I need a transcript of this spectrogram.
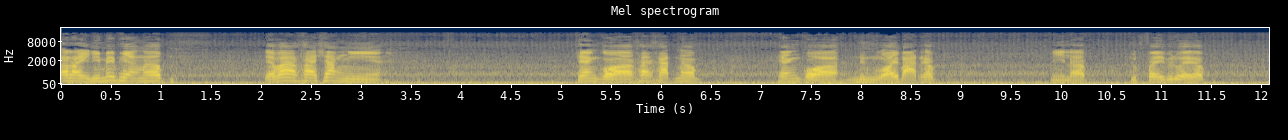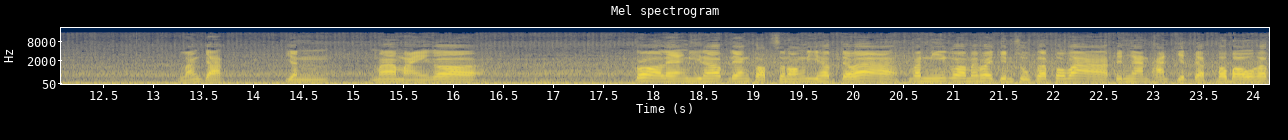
อะไรนี่ไม่แพงนะครับ แต่ว่าค่าช่างนี่แพงกว่าค่าคัดนะครับ แพงกว่าหนึ่งร้อยบาทครับ นี่แหละครับ จุดไฟไปด้วยครับ หลังจากเปลี่ยนมาใหม่ก็ ก็แรงดีนะครับ แรงตอบสนองดีครับ แต่ว่าวันนี้ก็ไม่ค่อยเต็มสูบครับ เพราะว่าเป็นงานผ่านเจ็ดแบบเบาๆครับ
